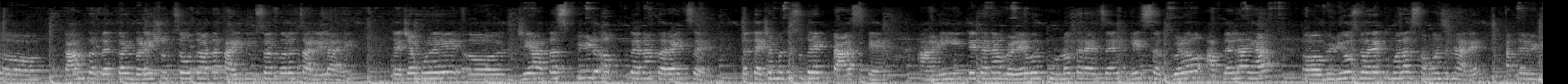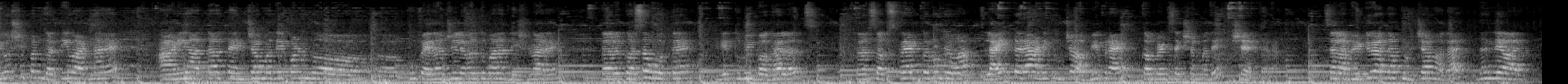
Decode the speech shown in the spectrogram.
काम करतात कारण गणेशोत्सव तर आता काही दिवसांवरच आलेला आहे. त्याच्यामुळे जे आता स्पीड अप त्यांना करायचं आहे तर त्याच्यामध्ये सुद्धा एक टास्क आहे. आणि ते त्यांना वेळेवर पूर्ण करायचं आहे हे सगळं आपल्याला ह्या व्हिडिओद्वारे तुम्हाला समजणार आहे. आपल्या व्हिडिओशी पण गती वाढणार आहे. आणि आता त्यांच्यामध्ये पण खूप एनर्जी लेवल तुम्हाला दिसणार आहे. तर कसं होतंय हे तुम्ही बघालच. तर सबस्क्राईब करून ठेवा लाईक करा आणि तुमचे अभिप्राय कमेंट सेक्शनमध्ये शेअर करा. चला भेटूया आता पुढच्या भागात. धन्यवाद.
